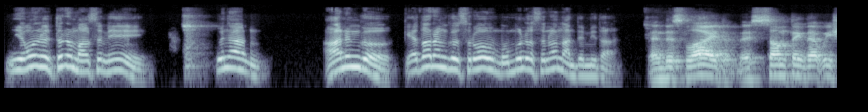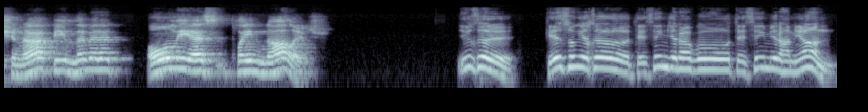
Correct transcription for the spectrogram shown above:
이 오늘 들은 말씀이 그냥 아는 것, 깨달은 것으로 머물러서는 안 됩니다. And this light is something that we should not be limited only as plain knowledge. 이것을 계속해서 대생질하고 대생질하면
